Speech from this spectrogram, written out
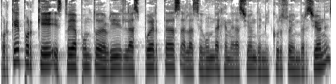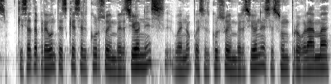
¿Por qué? Porque estoy a punto de abrir las puertas a la segunda generación de mi curso de inversiones. Quizá te preguntes qué es el curso de inversiones. Bueno, pues el curso de inversiones es un programa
